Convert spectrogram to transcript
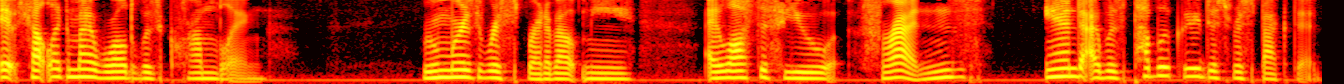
it felt like my world was crumbling. Rumors were spread about me, I lost a few friends, and I was publicly disrespected.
